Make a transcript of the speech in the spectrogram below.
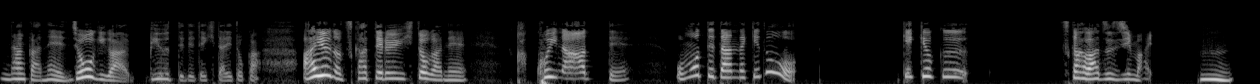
なんかね、定規がビューって出てきたりとか、ああいうの使ってる人がね、かっこいいなーって思ってたんだけど、結局、使わずじまい。うん。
